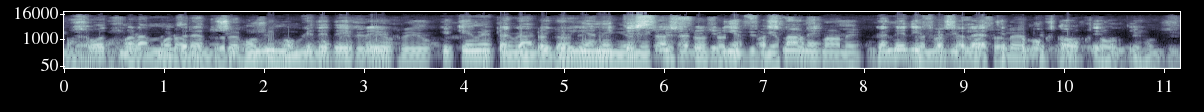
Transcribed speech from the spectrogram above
ਬਹੁਤ ਮਾੜਾ ਮੰਜ਼ਰ ਹੈ। ਤੁਸੀਂ ਹੁਣ ਵੀ ਮੌਕੇ ਤੇ ਦੇਖ ਰਹੇ ਹੋ ਕਿ ਕਿਵੇਂ ਟੱਗਾਂ ਡਿੱਗ ਰਹੀਆਂ ਨੇ ਕਿਸ ਤਰ੍ਹਾਂ ਸਾਡੀ ਜਿਹੜੀਆਂ ਫਸਲਾਂ ਨੇ ਗੰਨੇ ਦੀ ਫਸਲ ਹੈ ਤੇ ਪ੍ਰਮੁੱਖ ਤੌਰ ਤੇ ਹੁੰਦੀ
